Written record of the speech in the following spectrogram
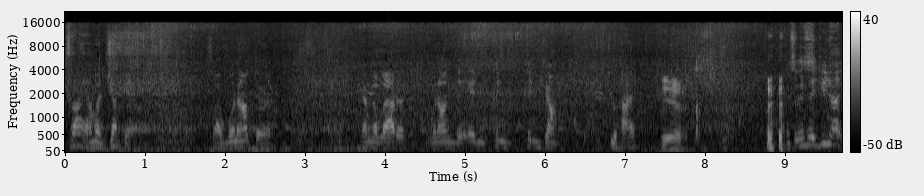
Try, I'm gonna jump in. So I went out there, climbed the ladder, went on the edge and couldn't couldn't jump. It was too high. Yeah. And so they said, You're not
